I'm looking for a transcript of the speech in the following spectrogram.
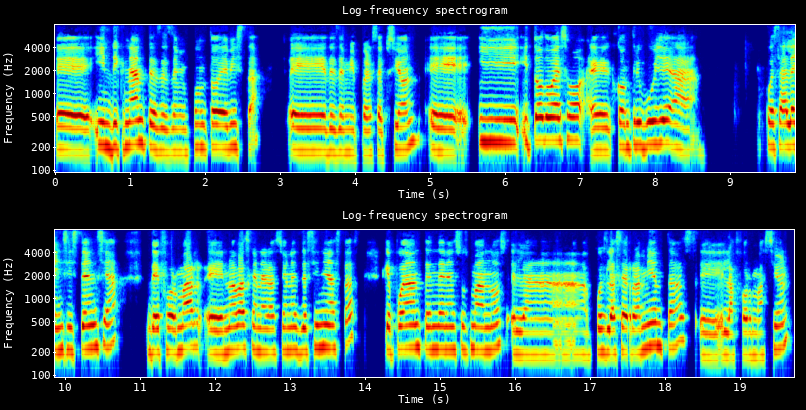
eh, indignantes desde mi punto de vista. Eh, desde mi percepción, eh, y, todo eso contribuye a, pues a la insistencia de formar eh, nuevas generaciones de cineastas que puedan tener en sus manos la, pues las herramientas, eh, la formación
